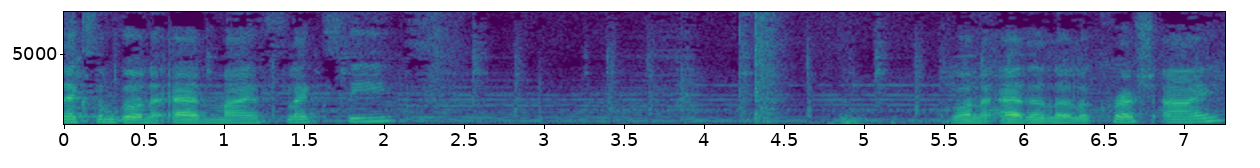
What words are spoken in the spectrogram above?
Next, I'm going to add my flax seeds. I'm going to add a little crushed ice.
